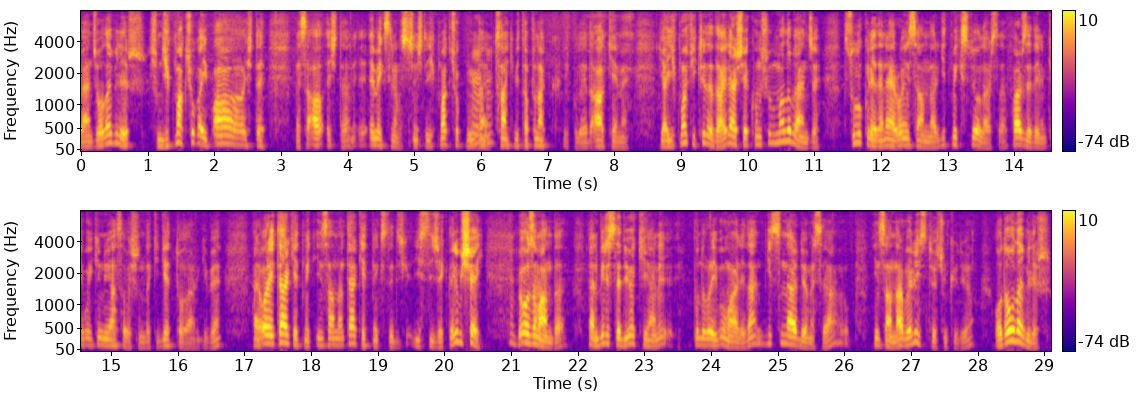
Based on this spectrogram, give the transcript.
Bence olabilir. Şimdi yıkmak çok ayıp. Aa işte mesela işte hani emek sineması için işte yıkmak çok büyük. Hani sanki bir tapınak yıkılıyor ya da AKM. Ya yıkma fikri de dahil her şey konuşulmalı bence. Sulu Kule'den eğer o insanlar gitmek istiyorlarsa farz edelim ki bu iki Dünya Savaşı'ndaki gettolar gibi hani orayı terk etmek, insanların terk etmek isteyecekleri bir şey. Ve o zaman da yani birisi de diyor ki yani bunu burayı bu mahalleden gitsinler diyor mesela. İnsanlar böyle istiyor çünkü diyor. O da olabilir.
